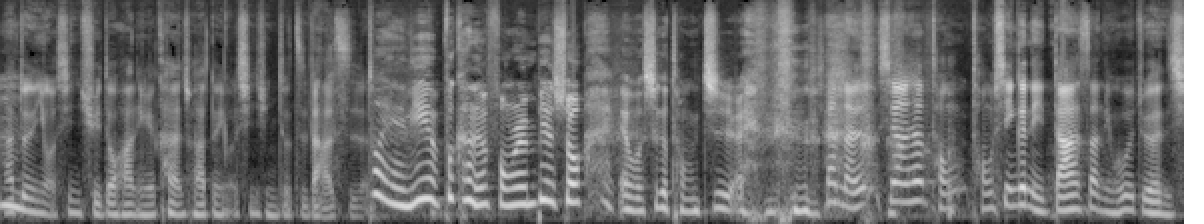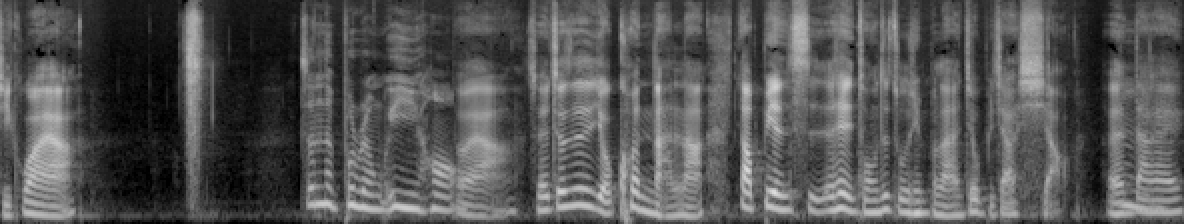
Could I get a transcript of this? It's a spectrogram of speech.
他对你有兴趣的话，你会看得出他对你有兴趣，你就知道他是。对，你也不可能逢人便说：“哎、欸，我是个同志。”哎，像男，像像同同性跟你搭讪，你会不会觉得很奇怪啊？真的不容易哦。对啊，所以就是有困难啦，要辨识，而且同志族群本来就比较小。嗯，大概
